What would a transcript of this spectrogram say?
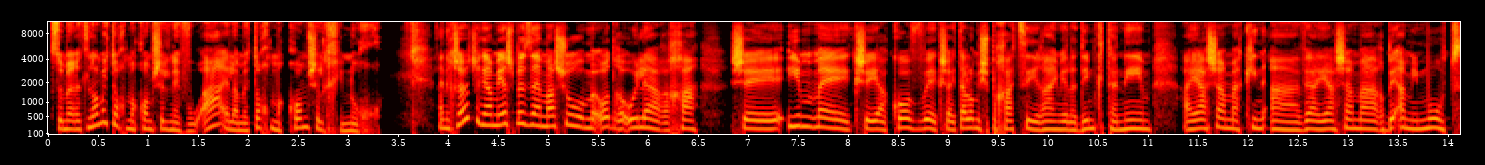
זאת אומרת, לא מתוך מקום של נבואה, אלא מתוך מקום של חינוך. אני חושבת שגם יש בזה משהו מאוד ראוי להערכה, שאם אה, כשיעקב, אה, כשהייתה לו משפחה צעירה עם ילדים קטנים, היה שם קנאה והיה שם הרבה עמימות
